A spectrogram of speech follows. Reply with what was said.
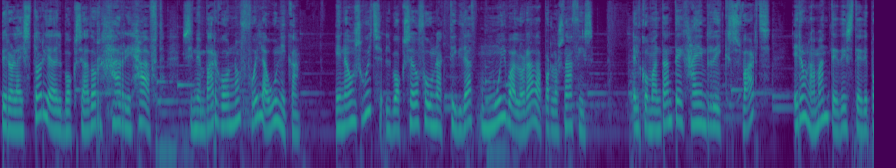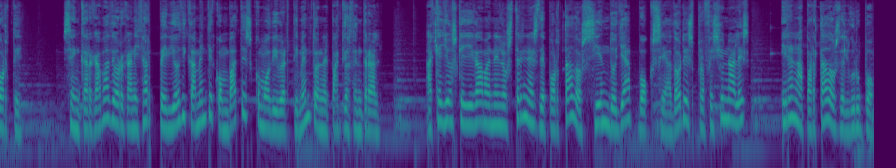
Pero la historia del boxeador Harry Haft, sin embargo, no fue la única. En Auschwitz, el boxeo fue una actividad muy valorada por los nazis. El comandante Heinrich Schwarz era un amante de este deporte. Se encargaba de organizar periódicamente combates como divertimento en el patio central. Aquellos que llegaban en los trenes deportados siendo ya boxeadores profesionales eran apartados del grupo.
